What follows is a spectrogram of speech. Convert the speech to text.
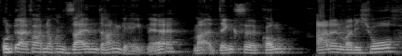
Und einfach noch ein Salm drangehängt, ne? Mal denkst du, komm, adeln wir dich hoch.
